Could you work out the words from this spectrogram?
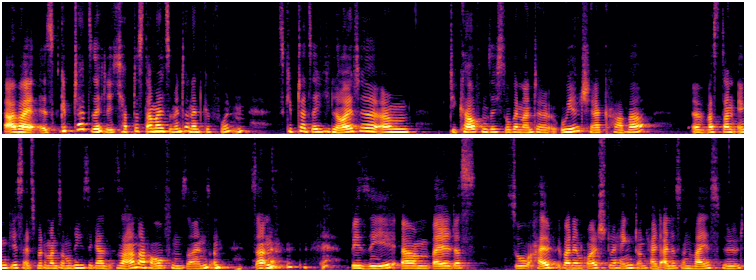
Aber es gibt tatsächlich, ich habe das damals im Internet gefunden, es gibt tatsächlich Leute, ähm, die kaufen sich sogenannte Wheelchair-Cover, äh, was dann irgendwie ist, als würde man so ein riesiger Sahnehaufen sein, so ein Sahne-Baiser, ähm, weil das so halb über den Rollstuhl hängt und halt alles in weiß hüllt.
